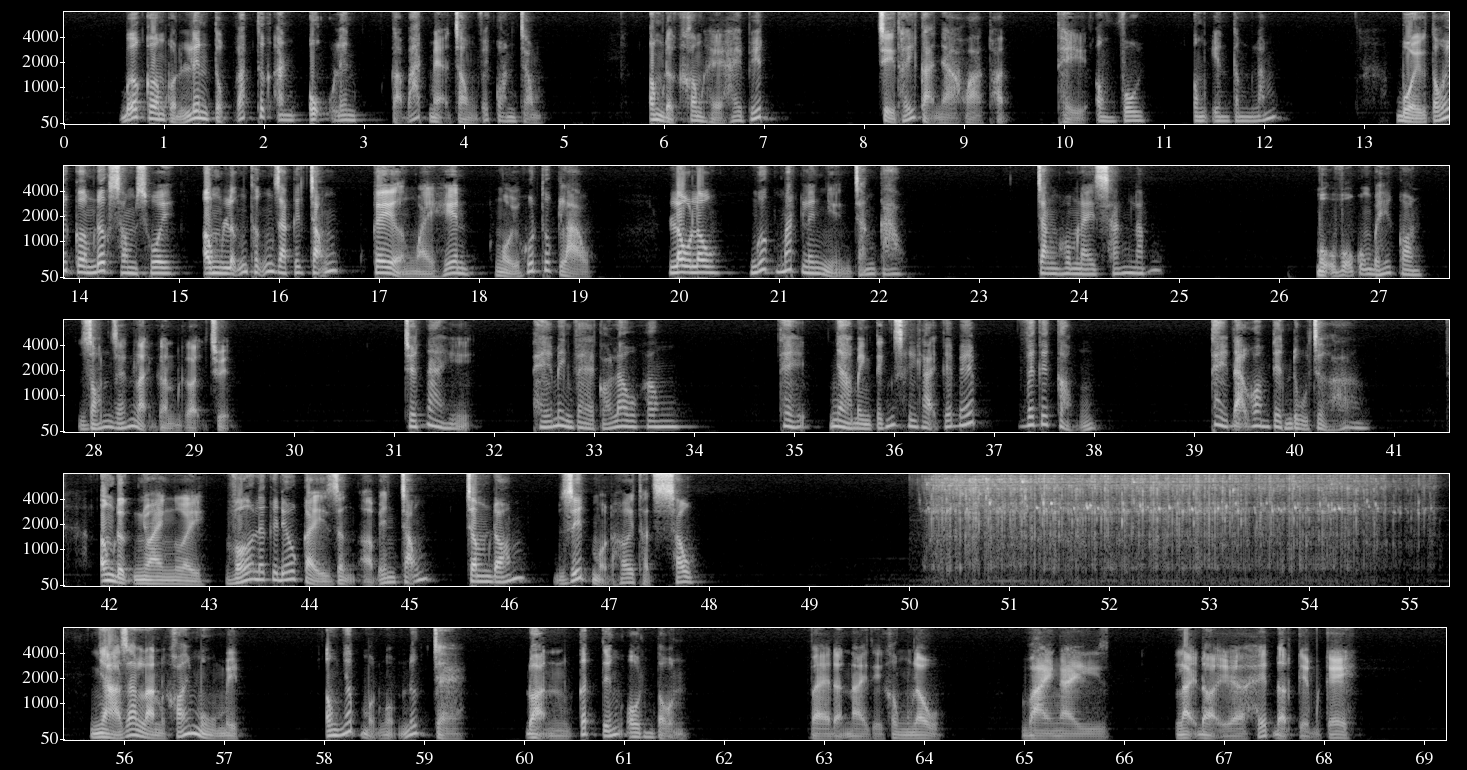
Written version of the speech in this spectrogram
Bữa cơm còn liên tục gắp thức ăn ụ lên Cả bát mẹ chồng với con chồng. Ông được không hề hay biết. Chỉ thấy cả nhà hòa thuận, Thì ông vui, Ông yên tâm lắm. Buổi tối cơm nước xong xuôi, Ông lững thững ra cái chõng, Kê ở ngoài hiên, Ngồi hút thuốc lào. Lâu lâu, ngước mắt lên nhìn trăng cao. Trăng hôm nay sáng lắm. Mụ vũ cũng bế con, Rón rén lại gần gợi chuyện. Chuyến này Thế mình về có lâu không? Thế nhà mình tính xây lại cái bếp Với cái cổng. Thế đã gom tiền đủ chưa? Ông được nhòi người, Vớ lấy cái điếu cày dựng ở bên trống Châm đóm, Rít một hơi thật sâu. Nhả ra làn khói mù mịt. Ông nhấp một ngụm nước chè. Đoạn cất tiếng ôn tồn. Về đợt này thì không lâu. Vài ngày Lại đợi à, hết đợt kiểm kê.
